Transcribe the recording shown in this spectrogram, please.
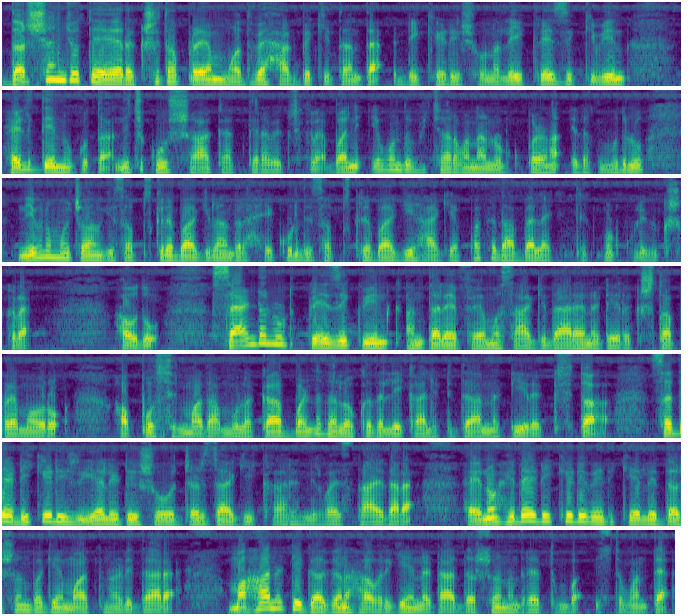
ದರ್ಶನ್ ಜೊತೆ ರಕ್ಷಿತಾ ಪ್ರೇಮ್ ಮದುವೆ ಆಗ್ಬೇಕಿತ್ತಂತ ಡಿ ಕೆ ಡಿ ಶೋನಲ್ಲಿ ಕ್ರೇಜಿ ಕಿವಿನ್ ಹೇಳಿದ್ದೇನು ಗೊತ್ತಾ? ನಿಜಕ್ಕೂ ಶಾಕ್ ಆಗ್ತಿರೋ ವೀಕ್ಷಕರ? ಬನ್ನಿ, ಈ ಒಂದು ವಿಚಾರವನ್ನ ನೋಡ್ಕೊಳ್ಳೋಣ ಇದಕ್ಕೆ ಮೊದಲು ನೀವು ನಮ್ಮ ಚಾನಲ್ಗೆ ಸಬ್ಸ್ಕ್ರೈಬ್ ಆಗಿಲ್ಲ ಅಂದ್ರೆ ಹೈಕೂಡದೆ ಸಬ್ಸ್ಕ್ರೈಬ್ ಆಗಿ ಹಾಗೆ ಪಕ್ಕದ ಬೆಲ್ ಕ್ಲಿಕ್ ಮಾಡ್ಕೊಳ್ಳಿ ವೀಕ್ಷಕರೇ. ಹೌದು. ಸ್ಯಾಂಡಲ್ವುಡ್ ಕ್ರೇಜಿ ಕ್ವೀನ್ ಅಂತಲೇ ಫೇಮಸ್ ಆಗಿದ್ದಾರೆ ನಟಿ ರಕ್ಷಿತಾ ಪ್ರೇಮ್ ಅವರು. ಅಪ್ಪು ಸಿನಿಮಾದ ಮೂಲಕ ಬಣ್ಣದ ಲೋಕದಲ್ಲಿ ಕಾಲಿಟ್ಟಿದ್ದ ನಟಿ ರಕ್ಷಿತಾ ಸದ್ಯ ಡಿಕೆಡಿ ರಿಯಾಲಿಟಿ ಶೋ ಜಡ್ಜ್ ಆಗಿ ಕಾರ್ಯನಿರ್ವಹಿಸ್ತಾ ಇದ್ದಾರೆ. ಏನೋ ಇದೇ ಡಿಕೆಡಿ ವೇದಿಕೆಯಲ್ಲಿ ದರ್ಶನ್ ಬಗ್ಗೆ ಮಾತನಾಡಿದ್ದಾರೆ. ಮಹಾನಟಿ ಗಗನ ಅವರಿಗೆ ನಟ ದರ್ಶನ್ ಅಂದ್ರೆ ತುಂಬಾ ಇಷ್ಟವಂತೆ.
